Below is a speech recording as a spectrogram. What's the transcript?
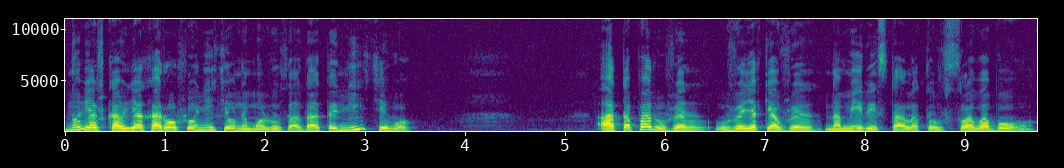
Ну, я ж кажу, я хорошого нічого не можу задати, нічого. А тепер, уже, уже, як я вже на мірі стала, то слава Богу.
